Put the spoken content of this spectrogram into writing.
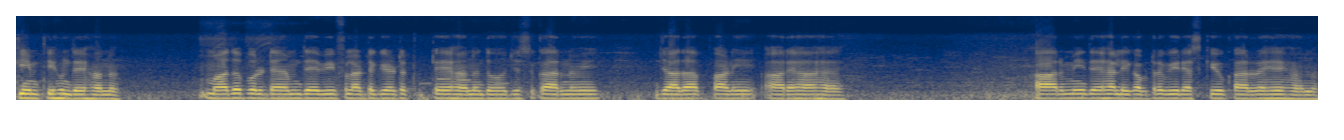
ਕੀਮਤੀ ਹੁੰਦੇ ਹਨ। ਮਾਧੋਪੁਰ ਡੈਮ ਦੇ ਵੀ ਫਲੱਡ ਗੇਟ ਟੁੱਟੇ ਹਨ। ਦੋ ਜਿਸ ਕਾਰਨ ਵੀ ਜ਼ਿਆਦਾ ਪਾਣੀ ਆ ਰਿਹਾ ਹੈ। ਆਰਮੀ ਦੇ ਹੈਲੀਕਾਪਟਰ ਵੀ ਰੈਸਕਿਊ ਕਰ ਰਹੇ ਹਨ।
